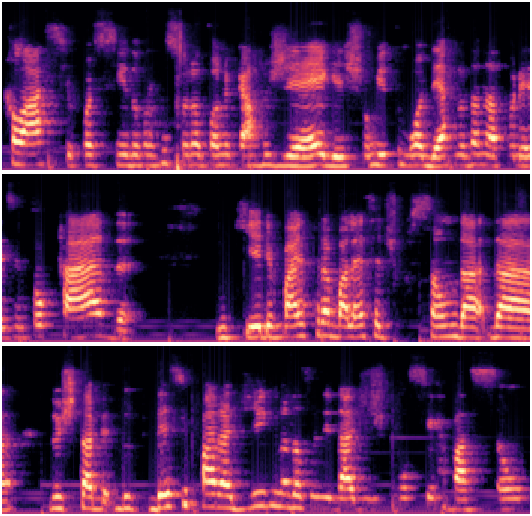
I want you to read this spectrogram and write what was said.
clássico, assim, do professor Antônio Carlos Diegues, O Mito Moderno da Natureza Intocada, em que ele vai trabalhar essa discussão da, da do, desse paradigma das unidades de conservação,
